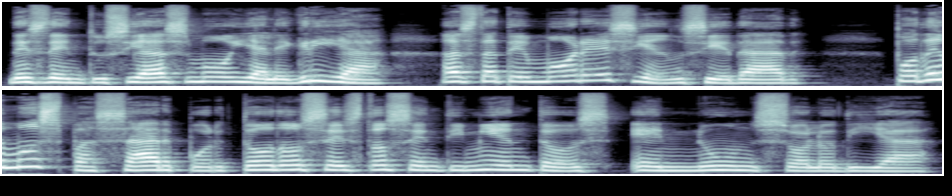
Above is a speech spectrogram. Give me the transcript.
Desde entusiasmo y alegría hasta temores y ansiedad, podemos pasar por todos estos sentimientos en un solo día.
